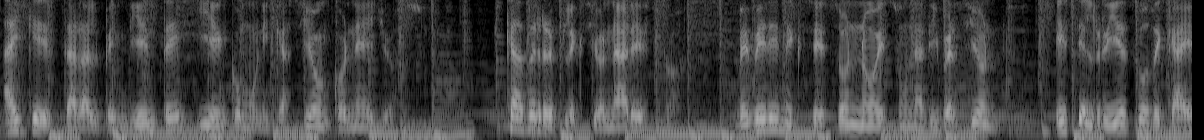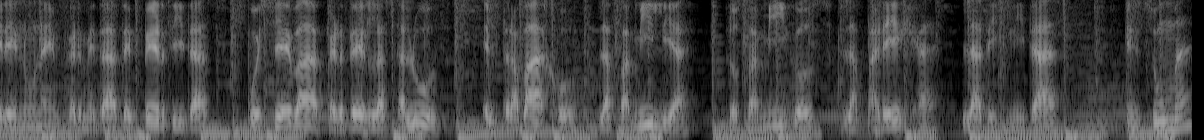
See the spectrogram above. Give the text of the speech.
hay que estar al pendiente y en comunicación con ellos. Cabe reflexionar esto. Beber en exceso no es una diversión, es el riesgo de caer en una enfermedad de pérdidas, pues lleva a perder la salud, el trabajo, la familia, los amigos, la pareja, la dignidad, en suma,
